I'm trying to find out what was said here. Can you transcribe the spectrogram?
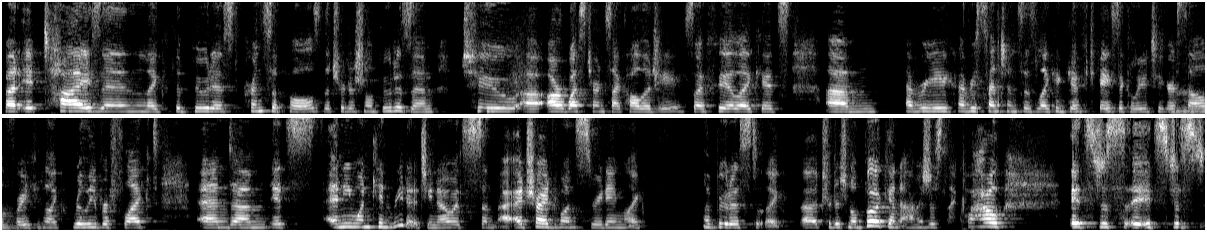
but it ties in like the Buddhist principles, the traditional Buddhism, to uh, our Western psychology. So I feel like it's um, every every sentence is like a gift basically to yourself, mm. where you can like really reflect, and um, it's anyone can read it. You know, it's um, I, I tried once reading like a Buddhist like uh, traditional book, and I was just like, wow it's just it's just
